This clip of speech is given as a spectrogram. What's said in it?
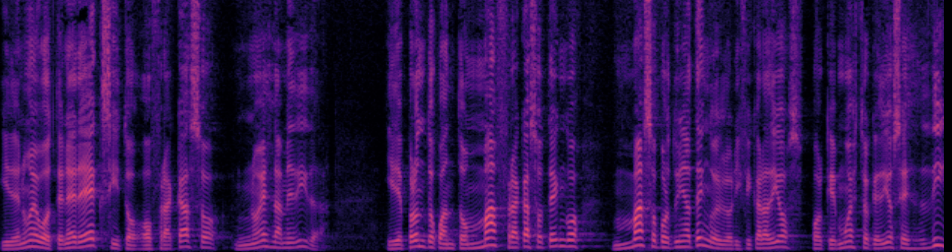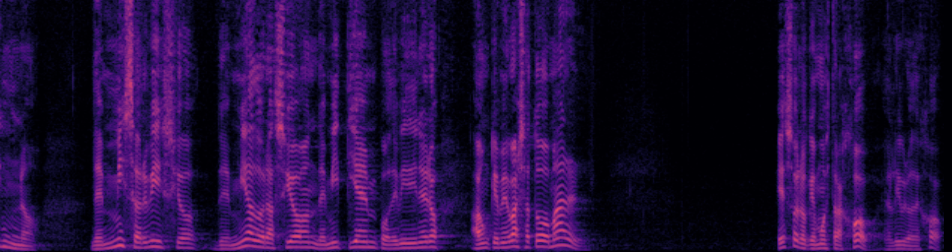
Y de nuevo, tener éxito o fracaso no es la medida. Y de pronto, cuanto más fracaso tengo, más oportunidad tengo de glorificar a Dios, porque muestro que Dios es digno de mi servicio, de mi adoración, de mi tiempo, de mi dinero, aunque me vaya todo mal. Eso es lo que muestra Job, el libro de Job.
